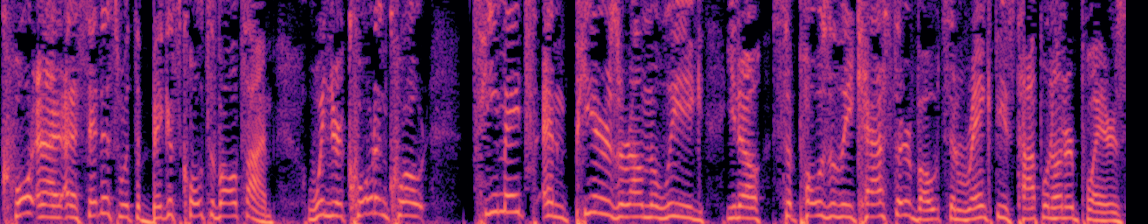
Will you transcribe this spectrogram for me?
quote, and I, I say this with the biggest quotes of all time, when you're quote unquote teammates and peers around the league, you know, supposedly cast their votes and rank these top 100 players,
